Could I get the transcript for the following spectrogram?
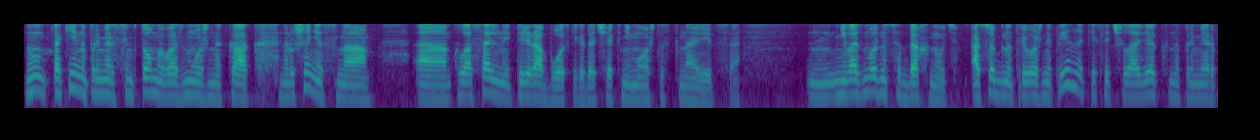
Ну, такие, например, симптомы возможны, как нарушение сна, колоссальные переработки, когда человек не может остановиться, невозможность отдохнуть. Особенно тревожный признак, если человек, например,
